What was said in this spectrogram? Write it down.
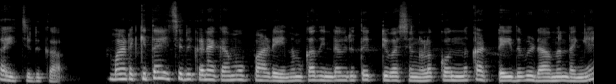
തയ്ച്ചെടുക്കുക. മടക്കി തയ്ച്ചെടുക്കണേക്കാൾ മുപ്പാടേ. നമുക്കതിന്റെ ഒരു തെറ്റ് വശങ്ങളൊക്കെ ഒന്ന് കട്ട് ചെയ്ത് വിടാമെന്നുണ്ടെങ്കിൽ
